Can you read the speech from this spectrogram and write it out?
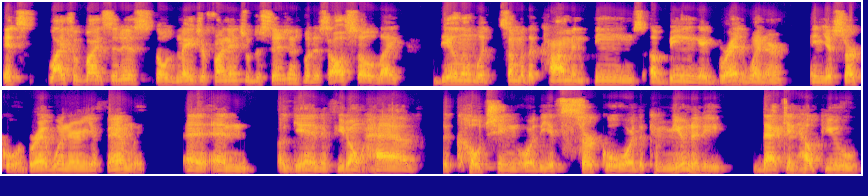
it's life advice. It is those major financial decisions, but it's also like dealing with some of the common themes of being a breadwinner in your circle, a breadwinner in your family. And, and again, if you don't have the coaching or the circle or the community that can help you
